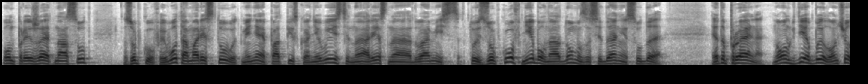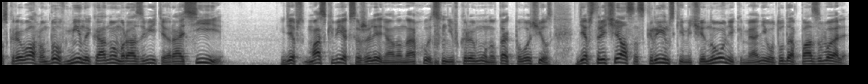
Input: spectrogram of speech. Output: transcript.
он приезжает на суд, Зубков, его там арестовывают, меняя подписку о невыезде на арест на два месяца. То есть Зубков не был на одном из заседаний суда. Это правильно. Но он где был? Он что, скрывал? Он был в Минэкономразвития России, где в Москве, к сожалению, оно находится, не в Крыму, но так получилось, где встречался с крымскими чиновниками, они его туда позвали,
